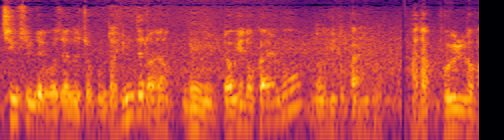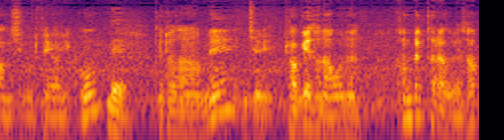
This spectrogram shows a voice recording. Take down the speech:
2층 침대 버전은 조금 더 힘들어요. 네. 여기도 깔고 여기도 깔고 바닥 보일러 방식으로 되어 있고 네. 그 다음에 이제 벽에서 나오는 컨벡터라 그래서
